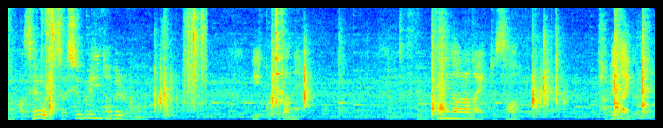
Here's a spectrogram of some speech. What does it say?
なんかセロリ久しぶりに食べるな。いいことだね。病気にならないとさ食べないよね。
